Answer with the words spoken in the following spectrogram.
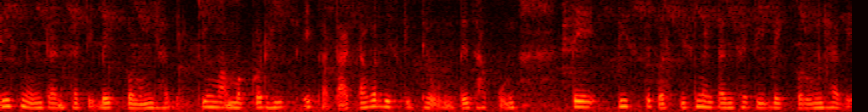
तीस मिनिटांसाठी बेक करून घ्यावे किंवा मग कढईत एका ताटावर बिस्किट ठेवून ते झाकून ते तीस ते पस्तीस मिनिटांसाठी बेक करून घ्यावे.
